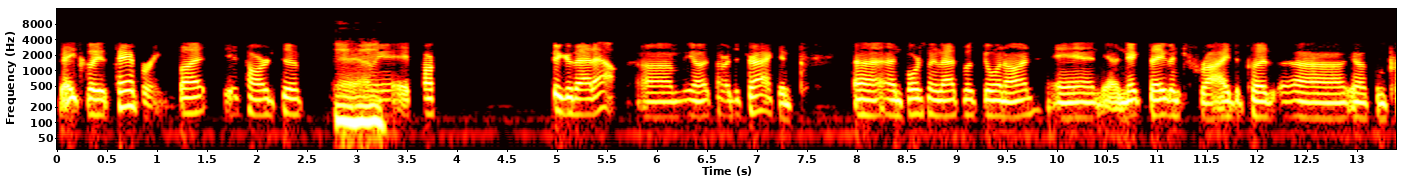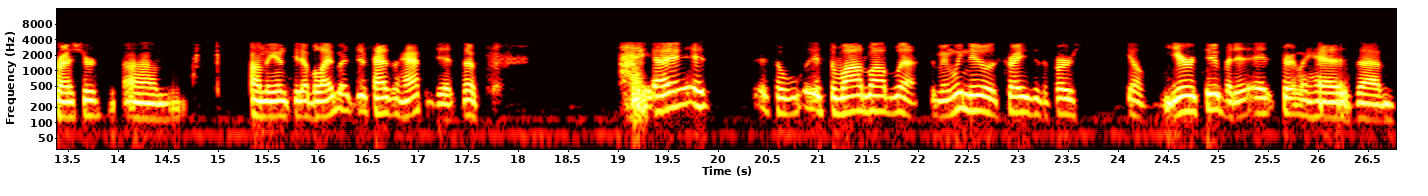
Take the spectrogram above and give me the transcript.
basically it's tampering, but it's hard to. Yeah. I mean, it's hard to figure that out. Um, you know, it's hard to track and uh, unfortunately, that's what's going on. And you know, Nick Saban tried to put uh, you know some pressure um, on the NCAA, but it just hasn't happened yet. So yeah, it's it's a it's the wild wild west. I mean, we knew it was crazy the first you know year or two, but it, it certainly has um,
